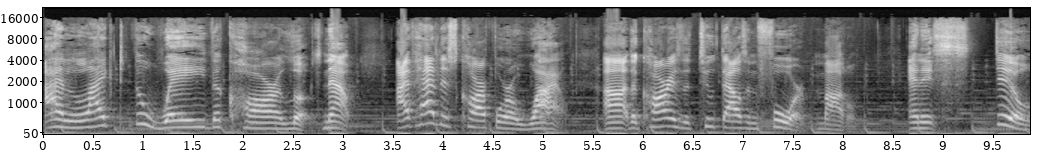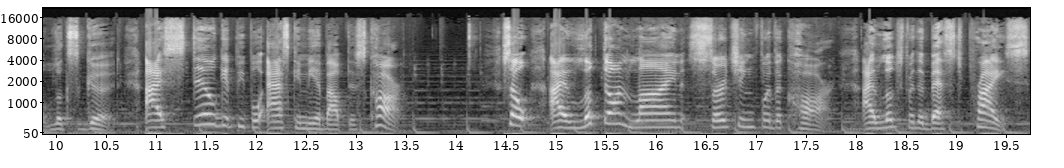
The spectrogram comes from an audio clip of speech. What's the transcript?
I liked the way the car looked. Now, I've had this car for a while. Uh, the car is the 2004 model, and it still looks good. I still get people asking me about this car. So I looked online searching for the car. I looked for the best price.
